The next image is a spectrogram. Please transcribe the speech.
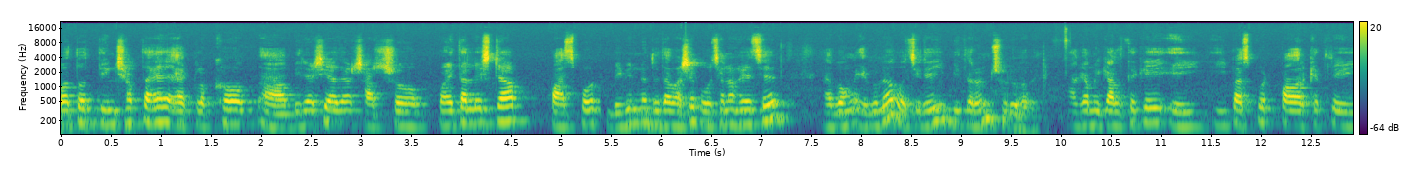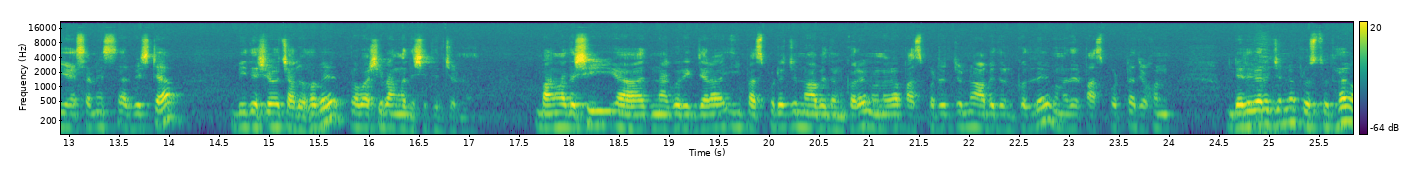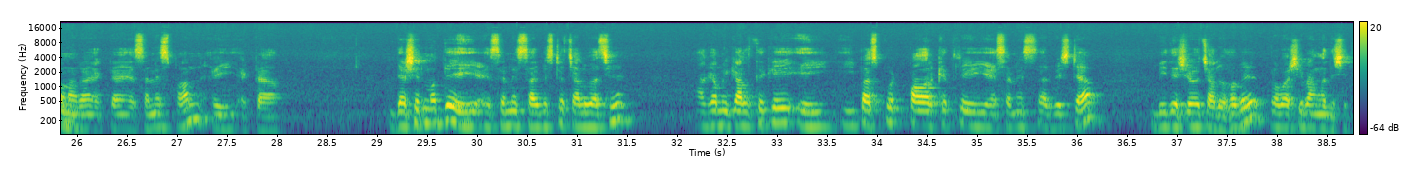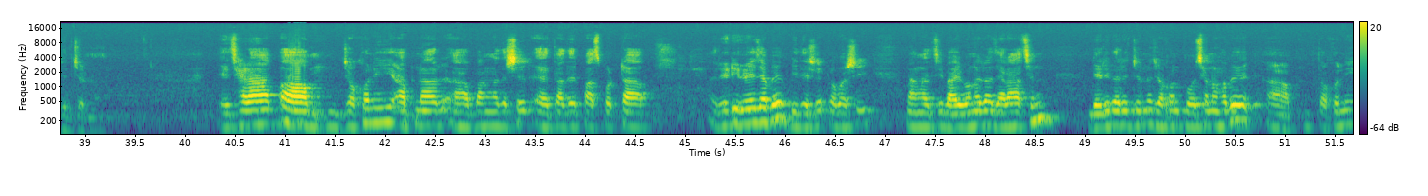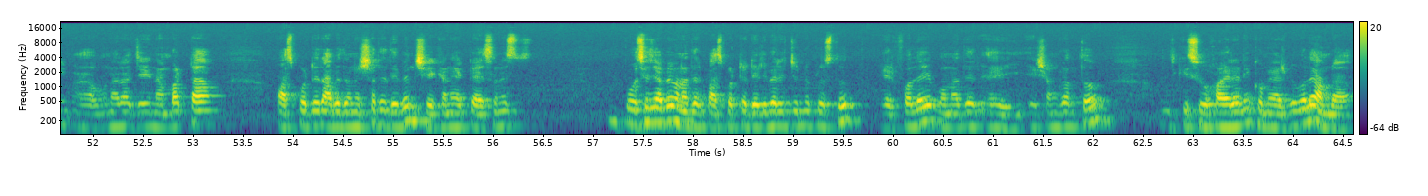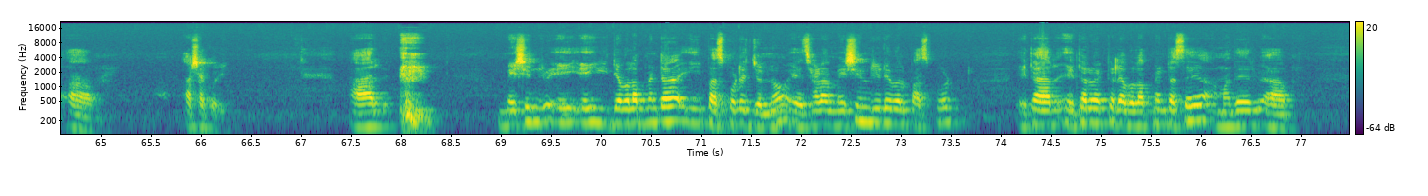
গত তিন সপ্তাহে এক লক্ষ বিরাশি হাজার সাতশো পঁয়তাল্লিশটা পাসপোর্ট বিভিন্ন দূতাবাসে পৌঁছানো হয়েছে এবং এগুলো অচিরেই বিতরণ শুরু হবে। আগামীকাল থেকে এই ই পাসপোর্ট পাওয়ার ক্ষেত্রে এই এস এম এস সার্ভিসটা বিদেশেও চালু হবে প্রবাসী বাংলাদেশিদের জন্য। বাংলাদেশি নাগরিক যারা ই পাসপোর্টের জন্য আবেদন করেন, ওনারা পাসপোর্টের জন্য আবেদন করলে ওনাদের পাসপোর্টটা যখন ডেলিভারির জন্য প্রস্তুত হয়, ওনারা একটা এস এম এস পান, এই একটা দেশের মধ্যে এই এস এম এস সার্ভিসটা চালু আছে। আগামীকাল থেকে এই ই পাসপোর্ট পাওয়ার ক্ষেত্রে এই এস এম এস সার্ভিসটা বিদেশেও চালু হবে প্রবাসী বাংলাদেশিদের জন্য। এছাড়া যখনই আপনার বাংলাদেশের তাদের পাসপোর্টটা রেডি হয়ে যাবে বিদেশে প্রবাসী বাংলাদেশি ভাই বোনেরা যারা আছেন ডেলিভারির জন্য যখন পৌঁছানো হবে তখনই ওনারা যে নাম্বারটা পাসপোর্টের আবেদনের সাথে দেবেন, সেখানে একটা এস এম এস পৌঁছে যাবে, ওনাদের পাসপোর্টটা ডেলিভারির জন্য প্রস্তুত। এর ফলে ওনাদের এই এই সংক্রান্ত কিছু হয়রানি কমে আসবে বলে আমরা আশা করি। আর মেশিন এই এই ডেভেলপমেন্টটা ই পাসপোর্টের জন্য। এছাড়া মেশিন রিডেবল পাসপোর্ট এটার, এটারও একটা ডেভেলপমেন্ট আছে। আমাদের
